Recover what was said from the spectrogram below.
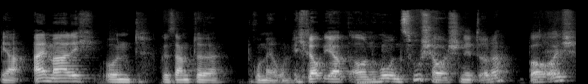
ja, einmalig und gesamte drumherum. Ich glaube, ihr habt auch einen hohen Zuschauerschnitt, oder? Bei euch?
